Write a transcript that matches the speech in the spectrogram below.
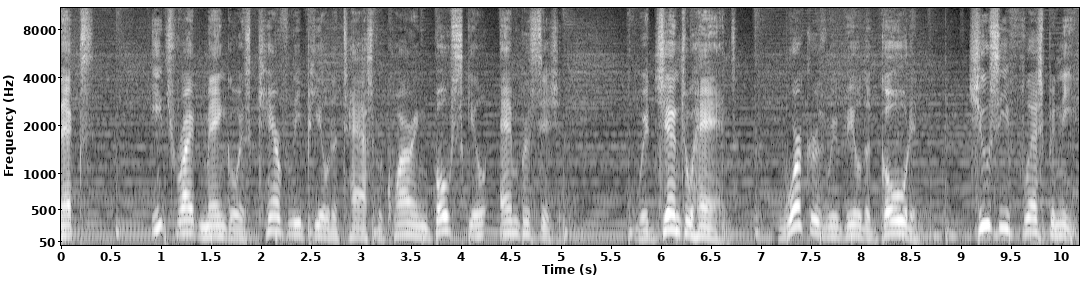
Next, each ripe mango is carefully peeled, a task requiring both skill and precision. With gentle hands, workers reveal the golden, juicy flesh beneath,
